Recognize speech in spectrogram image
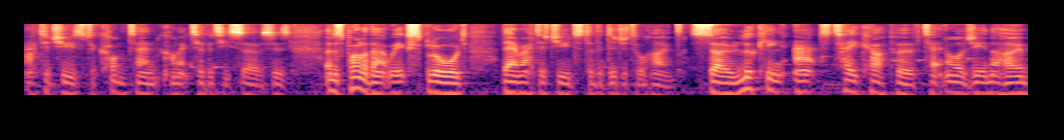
attitudes to content, connectivity services. And as part of that, we explored their attitudes to the digital home. So looking at take up of technology in the home,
